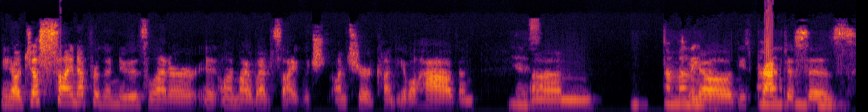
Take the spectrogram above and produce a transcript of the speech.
you know, just sign up for the newsletter on my website, which I'm sure Candia will have. And, yes. um, you know, these practices,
